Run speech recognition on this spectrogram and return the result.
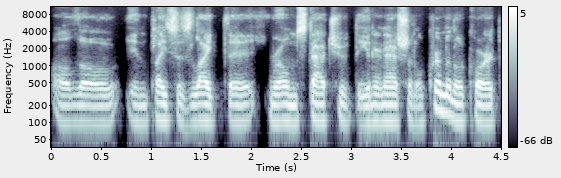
although in places like the Rome Statute, the International Criminal Court,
